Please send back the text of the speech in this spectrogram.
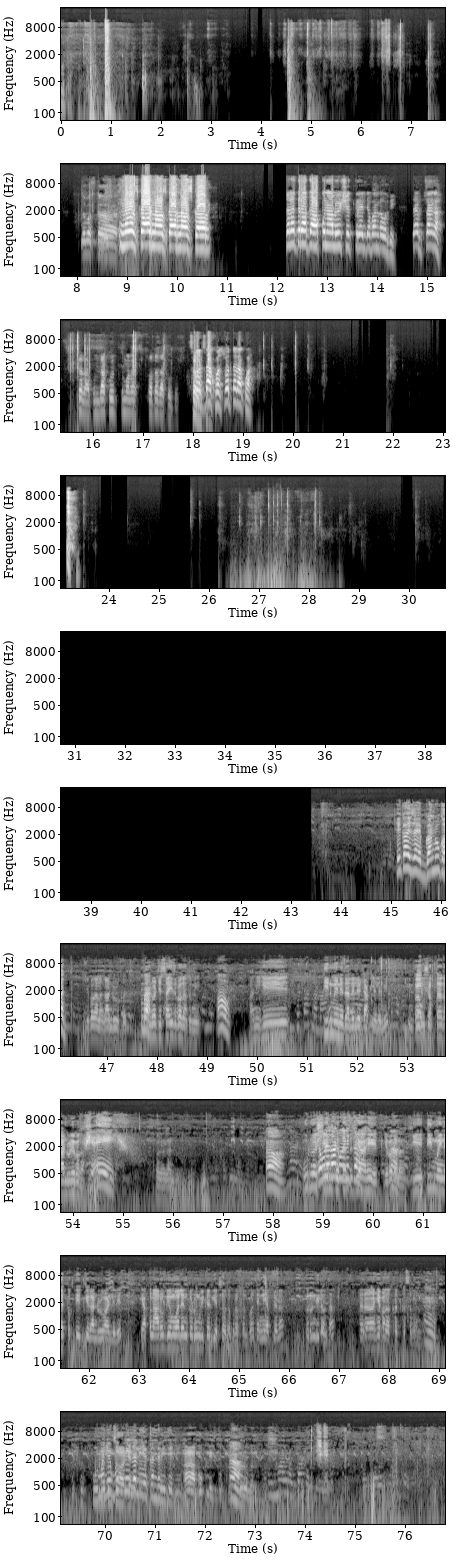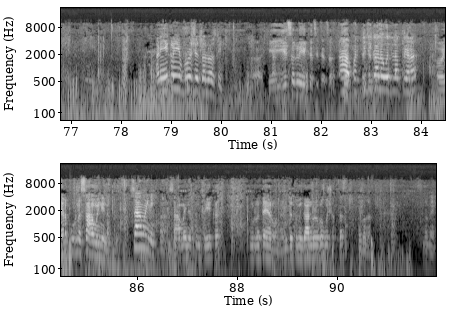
उतरा नमस्कार. नमस्कार नमस्कार नमस्कार. चला तर आता आपण आलोय शेतकऱ्यांच्या बांधावरती. साहेब सांगा. चला आपण दाखवू तुम्हाला स्वतः दाखवतो. बरं दाखवा स्वतः दाखवा. हे काय साहेब गांडूळ खत? हे बघा ना गांडूळ खत. गांडूळाची साईज बघा तुम्ही. हो. आणि हे तीन महिने झालेले टाकलेलं मी. तुम्ही पाहू शकता गांडुळे बघा. शे बघा गांडूळ. हा. पूर्ण एवढे निघतात? जे आहेत हे बघा. ना हे तीन महिन्यात फक्त इतके गांडूळ वाढलेले आहेत. हे आपण आरोग्यवाल्यांकडून विकत घेतला होता प्रकल्प त्यांनी आपल्याला करून दिला होता. तर अं, हे बघा खत कसं बनलं. हम्म. हे पूर्ण म्हणजे तुमचं बुकणी organic. झाली एकंदरीत त्याची. हा बुकनीच बुक हा. बरोबर. आणि इकडे प्रोसेस चालू असते. हा, हे सगळे एकच आहे त्याचं. हा पण किती कालावधी लागतो याला? अं, ह्याला पूर्ण सहा महिने लागतात. सहा महिने. हा, सहा महिन्यात तुमचं हे खत पूर्ण तयार होणार. इथं तुम्ही गांडूळ बघू शकता. हे बघा. बघा हे.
